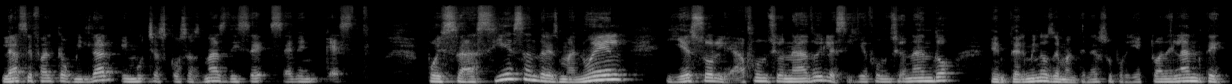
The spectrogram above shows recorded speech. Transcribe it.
Le hace falta humildad y muchas cosas más, dice Seven Guest. Pues así es Andrés Manuel y eso le ha funcionado y le sigue funcionando en términos de mantener su proyecto adelante.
